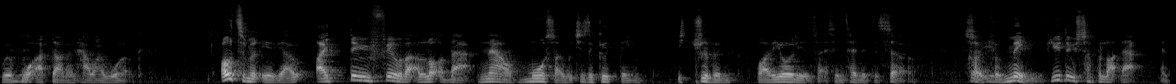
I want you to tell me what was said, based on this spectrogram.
with what I've done and how I work. Ultimately, though, I do feel that a lot of that now, more so, which is a good thing, is driven by the audience that it's intended to serve. So you. for me, if you do something like that and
